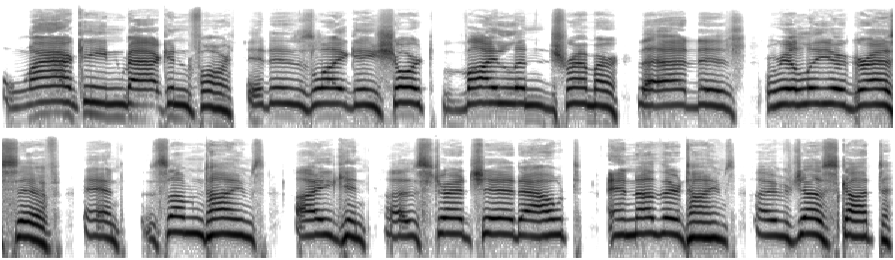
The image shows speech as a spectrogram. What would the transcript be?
whacking back and forth. It is like a short, violent tremor that is really aggressive. And sometimes I can uh, stretch it out, and other times I've just got to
